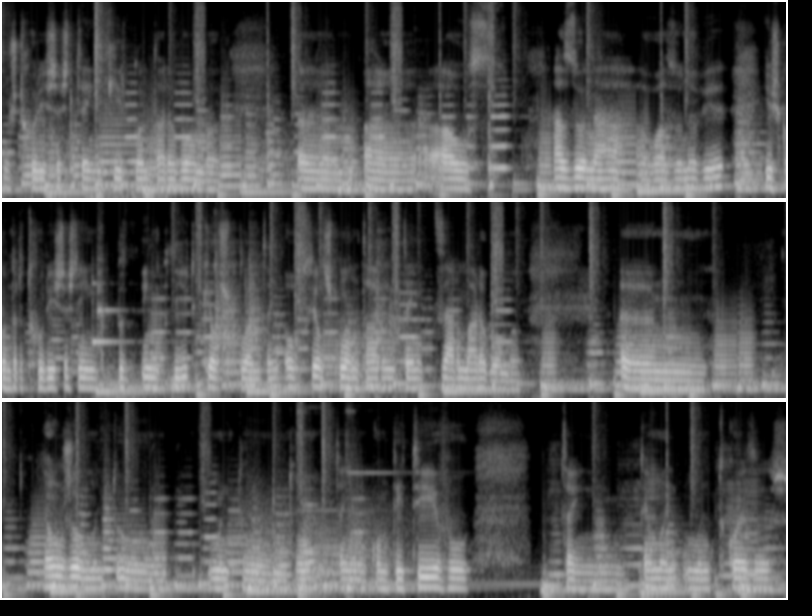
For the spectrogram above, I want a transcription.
os terroristas têm que ir plantar a bomba aos à zona A ou à zona B e os contra-terroristas têm que impedir que eles plantem ou se eles plantarem têm que desarmar a bomba. Um, é um jogo muito, muito, muito bom, tem um competitivo, tem, tem muito coisas,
